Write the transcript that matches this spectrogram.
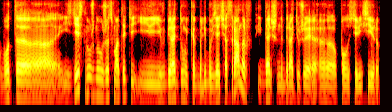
Вот э, и здесь нужно уже смотреть и, и выбирать, думать, как бы либо взять сейчас раннеров и дальше набирать уже э, полностью ресиверов,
